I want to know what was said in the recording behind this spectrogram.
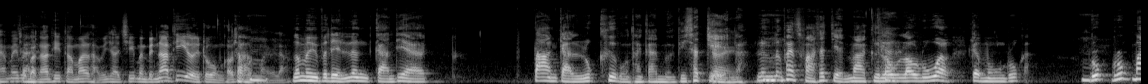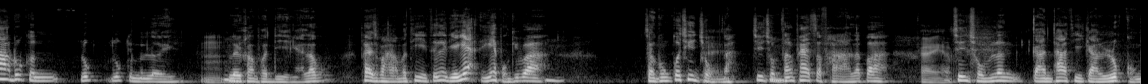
ฮะไม่ปฏิบัติหน้าที่ตามมาตรฐานวิชาชีพมันเป็นหน้าที่โดยตรงของเขาครัตามบกฎหมายอยู่แล้ว แล้วมันมีประเด็นเรื่องการที่จะต้านการลุกคืบของทางการเมืองที่ชัดเจนนะเรื่องเรื่องแพทยสภาชัดเจนมากคือเราค่ะเรารู้ว่าการเมืองรุกอะรุกรุกมากรุกจนลุกลุกจนมันเลยอืมเลยความพอดีไงแล้วแพทยสภามาที่ซึ่งอย่างเงี้ยอย่างเงี้ยผมคิดว่า สังคมก็ชื่นชมนะชื่นชมทั้งแพทยสภาแล้วก็ใช่ครับชื่นชมเรื่องการท่าทีการลุกของ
